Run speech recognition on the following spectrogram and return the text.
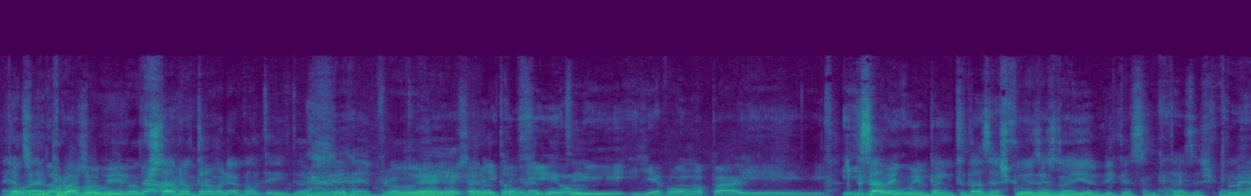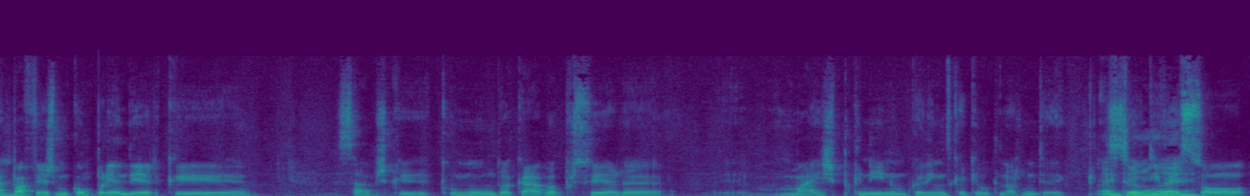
É, é prova viva que tal?" gostaram de trabalhar contigo, ver? É prova viva que É, gostaram é, de e trabalhar contigo. e, e é bom, opá, e, e Que sabem o empenho que tu dás às coisas, não é? E a dedicação que tu dás às coisas. Também opá, fez-me compreender que sabes que, que o mundo acaba por ser eh, mais pequenino um bocadinho do que aquilo que nós muito. Ah, se então eu tivesse é. só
